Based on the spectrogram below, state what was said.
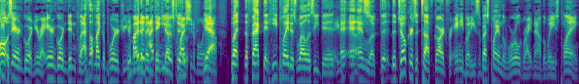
Oh, it was Aaron Gordon. You're right. Aaron Gordon didn't play. I thought Michael Porter Jr. might might have been- been I think he was questionable, yeah. but the fact that he played as well as he did, he and, and look, the the Joker's a tough guard for anybody. He's the best player in the world right now. The way he's playing,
